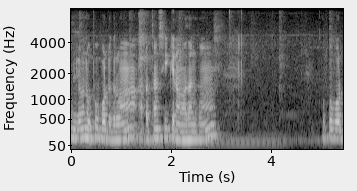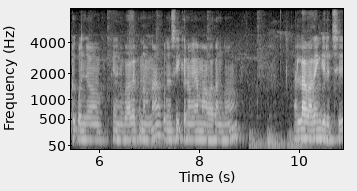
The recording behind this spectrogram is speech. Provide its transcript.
கொஞ்சோண்டு உப்பு போட்டுக்கிருவோம் அப்போ தான் சீக்கிரம் வதங்கும். உப்பு போட்டு கொஞ்சம் வதக்கினோம்னா கொஞ்சம் சீக்கிரம் வேகமாக வதங்கும். நல்லா வதங்கிருச்சு.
